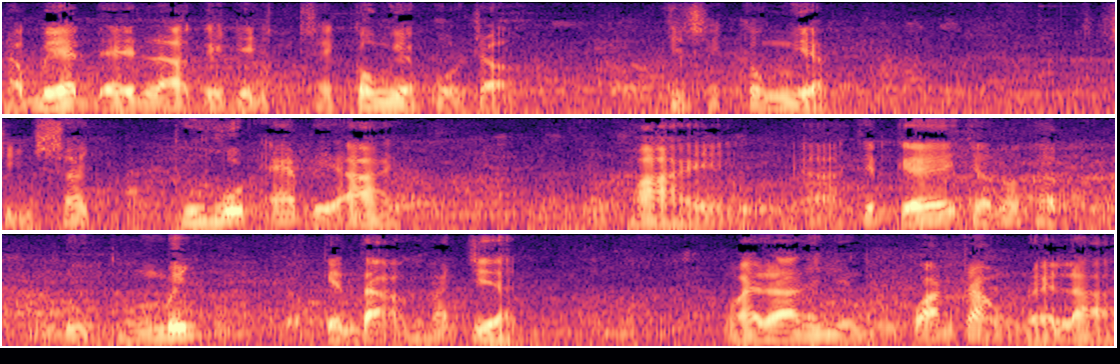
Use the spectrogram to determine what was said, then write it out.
Đặc biệt đấy là cái chính sách công nghiệp hỗ trợ, chính sách công nghiệp, chính sách thu hút FDI phải à, thiết kế cho nó thật đủ thông minh, kiến tạo cái phát triển. Ngoài ra thì những quan trọng đấy là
